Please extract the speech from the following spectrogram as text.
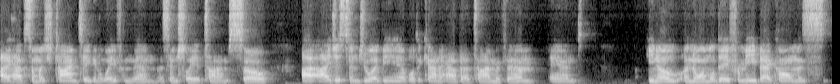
I have so much time taken away from them, essentially at times. So I, I just enjoy being able to kind of have that time with them. And you know, a normal day for me back home is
